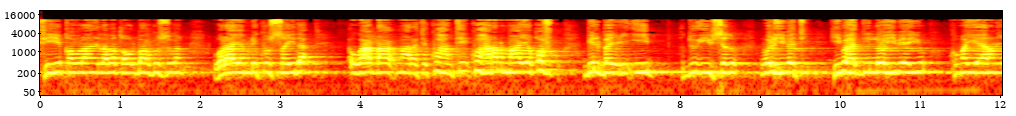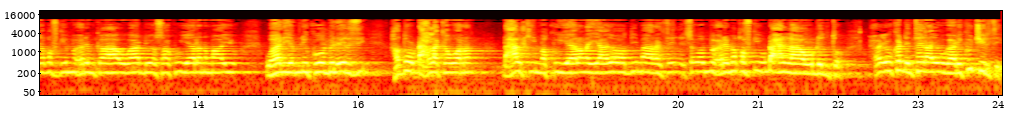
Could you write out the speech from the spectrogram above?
Fiihi qowlaani laba qowl baa ku sugan. Walaa yamliku sayda ugaadhaa maaragtay ku hanti ku hanan maayo qof bilbayci iib hadduu iibsado walhibati hibo haddii loo hibeeyo kuma yeelanayo qofkii muxrimka ahaa ugaadhi oo saa ku yeelan maayo. Wahal yamlikuhu bilirhi hadduu dhaxla ka waran dhaxalkii ma ku yeelanayaayo haddii maaragtay isagoo muxrima qofkii uu dhaxli lahaa dhinto waxay ka dhintayna ay ugaadhi ku jirtay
